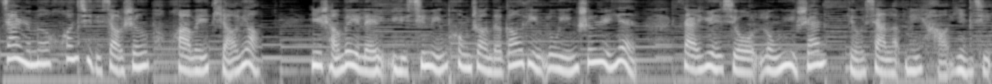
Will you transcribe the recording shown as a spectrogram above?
家人们欢聚的笑声化为调料。一场味蕾与心灵碰撞的高定露营生日宴，在越秀龙玉山留下了美好印记。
